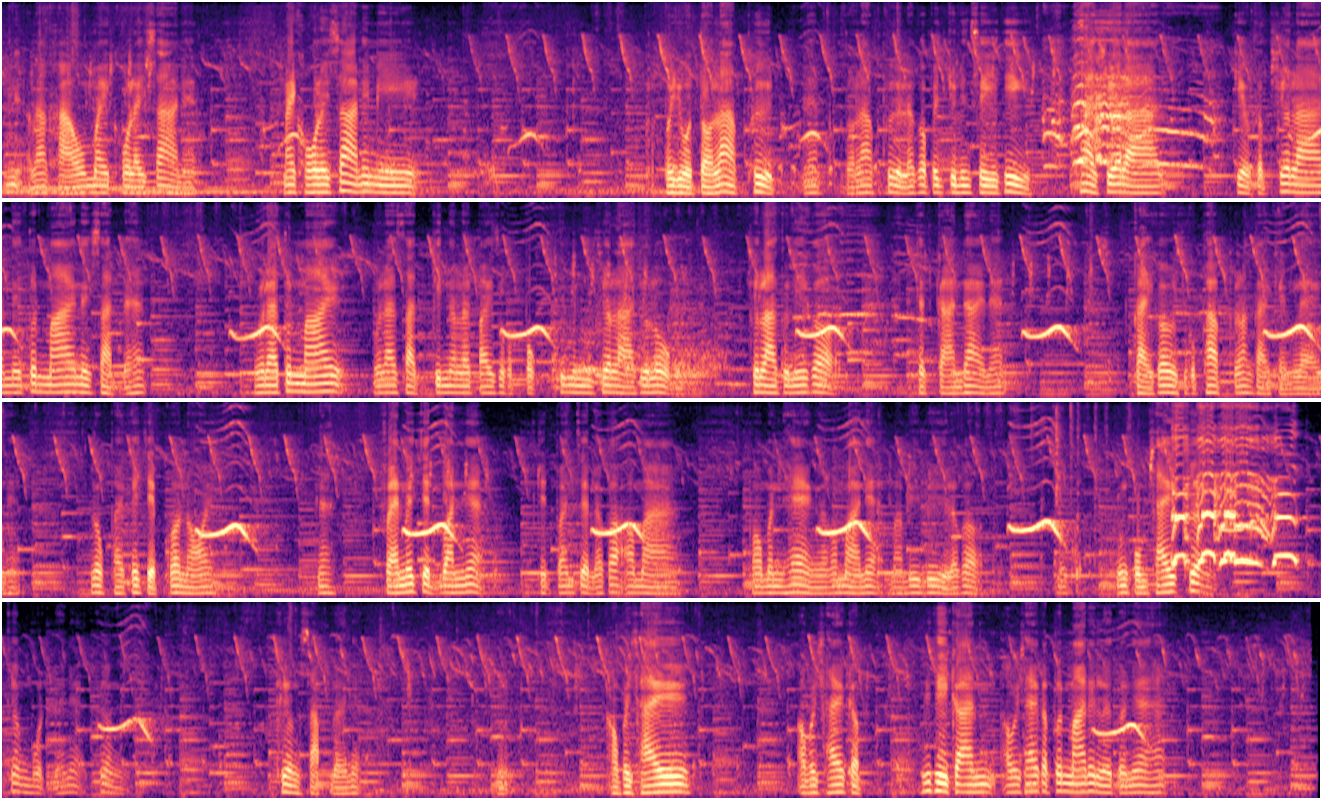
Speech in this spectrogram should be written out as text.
เนี่ยลาขาวไมโครไลซ่าเนี่ยไมโครไลซ่านี่มี ประโยชน์ต่อรากพืชนะต่อรากพืชแล้วก็เป็นจุลินทรีย์ที่ฆ่าเชื้อราเกี่ยวกับเชื้อราในต้นไม้ในสัตว์นะฮะเวลาต้นไม้ เวลาสัตว์กินอะไรไปสกปรกที่มันมีเชื้อราเชื้อโรคเชื้อราตัวนี้ก็จัดการได้นะ ไก่ก็สุขภาพร่างกายแข็งแรงนะโรคภัยไข้เจ็บก็น้อยนะแฝนไว้เจ็ดวันเนี่ยเจ็ดวันเสร็จแล้วก็เอามา พอมันแห้งแล้วก็มาเนี่ยมาบี้ๆแล้วก็ ยังผมใช้เครื่องเครื่องบดเลยเนี่ย เครื่อง เครื่องสับเลยเนี่ย เอาไปใช้ เอาไปใช้กับวิธีการเอาไปใช้กับต้นไม้ได้เลยตัวเนี้ยฮะ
